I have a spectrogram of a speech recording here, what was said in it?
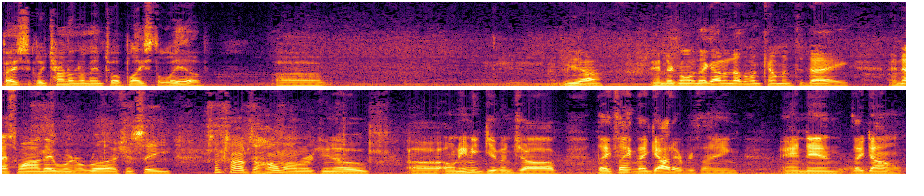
basically turning them into a place to live. Uh, yeah, and they're going. They got another one coming today, and that's why they were in a rush. And see, sometimes the homeowners, you know, uh, on any given job, they think they got everything, and then they don't.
